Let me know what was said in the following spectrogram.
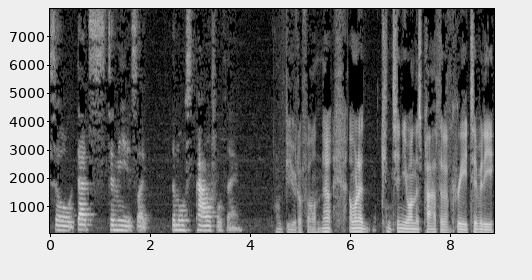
So that's to me is like the most powerful thing. Oh, beautiful. Now, I want to continue on this path of creativity.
